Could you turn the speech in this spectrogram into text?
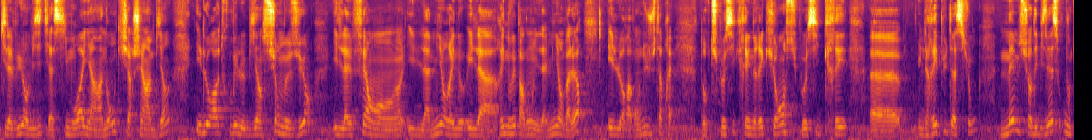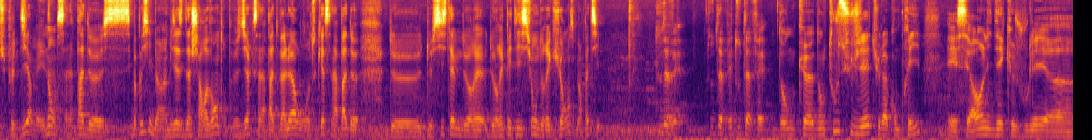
qu'il avait eu en visite il y a 6 mois, il y a un an, qui cherchaient un bien. Il leur a trouvé le bien sur mesure, il l'a fait en, il l'a mis en réno, il l'a rénové pardon, il l'a mis en valeur et il leur a vendu juste après. Donc tu peux aussi créer une récurrence, tu peux aussi créer euh, une réputation, même sur des business où tu peux te dire mais non ça n'a pas de, c'est pas possible. Un business d'achat-revente, on peut se dire que ça n'a pas de valeur ou en tout cas ça n'a pas de, de, système de, de répétition, de récurrence, mais en fait si. Tout à fait. Tout à fait, tout à fait. Donc, euh, donc tout le sujet, tu l'as compris, et c'est vraiment l'idée que je voulais euh,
